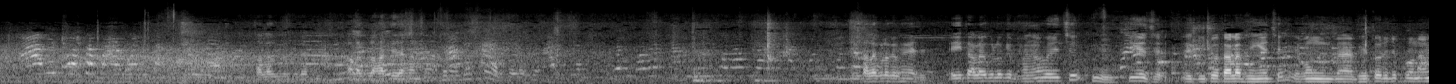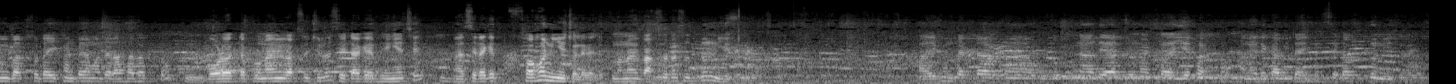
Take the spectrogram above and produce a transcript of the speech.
তালাগুলোকে ভেঙেছে? এই তালাগুলোকে ভাঙা হয়েছে ঠিক আছে? এই দুটো তালা ভেঙেছে এবং ভেতরে যে প্রণামী বাক্সটা এখানটায় আমাদের রাখা থাকতো বড় একটা প্রণামী বাক্স ছিল সেটাকে ভেঙেছে আর সেটাকে সহ নিয়ে চলে গেছে। প্রণামী বাক্সটা শুদ্ধ নিয়ে চলে গেছে। আর এখানটা একটা দক্ষিণা দেওয়ার জন্য একটা ইয়ে থাকতো মানে রেখাবি টাইপের সেটা শুদ্ধ নিয়ে চলে গেছে।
